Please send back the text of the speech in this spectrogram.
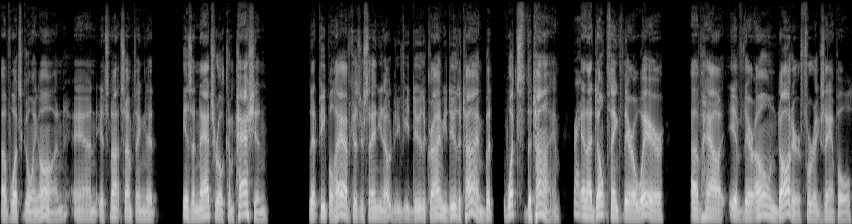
of what's going on. And it's not something that is a natural compassion that people have because they're saying, you know, if you do the crime, you do the time. But what's the time? Right. And I don't think they're aware of how, if their own daughter, for example,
